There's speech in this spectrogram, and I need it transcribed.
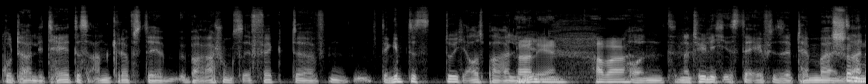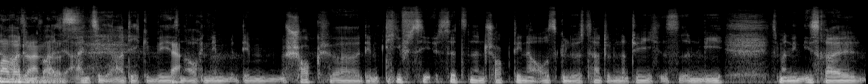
Brutalität des Angriffs, der Überraschungseffekt, äh, den gibt es durchaus parallel. Parallelen, aber und natürlich ist der 11. September in seiner Art und Weise einzigartig gewesen, ja. auch in dem, dem Schock, äh, dem tief sitzenden Schock, den er ausgelöst hat. Und natürlich ist irgendwie, ist man in Israel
